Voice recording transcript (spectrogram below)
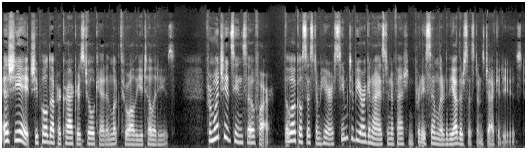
As she ate, she pulled up her crackers toolkit and looked through all the utilities. From what she had seen so far, the local system here seemed to be organized in a fashion pretty similar to the other systems Jack had used.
